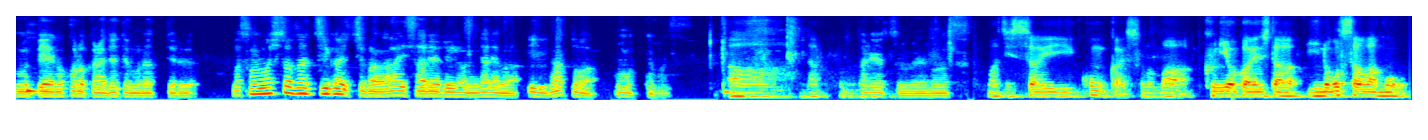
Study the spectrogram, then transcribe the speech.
無ペイの頃から出てもらってる、まあその人たちが一番愛されるようになればいいなとは思ってます。ああ、なるほど。ありがとうございます。まあ、実際、今回、そのまあ、国岡を演じた伊能さんはもう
